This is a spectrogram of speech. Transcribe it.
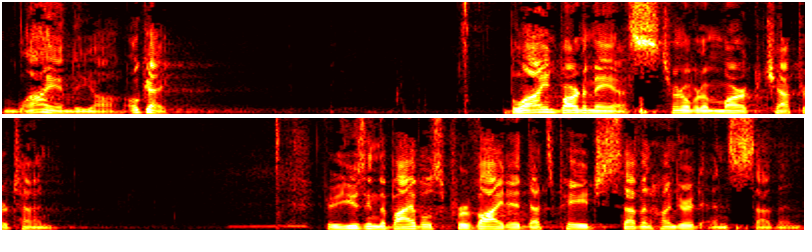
I'm lying to y'all. Okay. Blind Bartimaeus. Turn over to Mark chapter 10. If you're using the Bibles provided, that's page 707.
